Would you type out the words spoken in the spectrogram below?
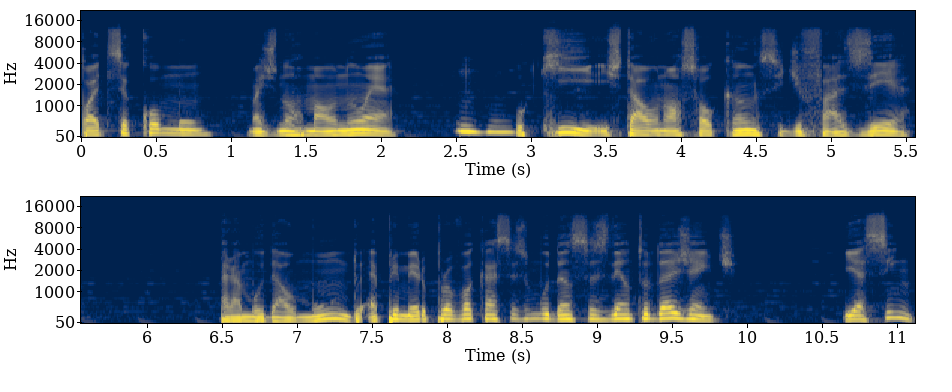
Pode ser comum, mas normal não é. Uhum. O que está ao nosso alcance de fazer para mudar o mundo é primeiro provocar essas mudanças dentro da gente. E assim,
